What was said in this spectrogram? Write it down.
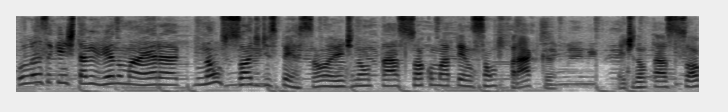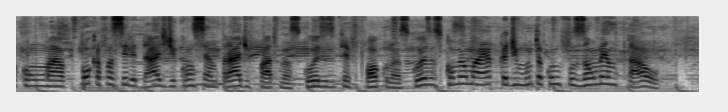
O lance é que a gente tá vivendo uma era não só de dispersão, a gente não tá só com uma atenção fraca. A gente não tá só com uma pouca facilidade de concentrar de fato nas coisas e ter foco nas coisas, como é uma época de muita confusão mental.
